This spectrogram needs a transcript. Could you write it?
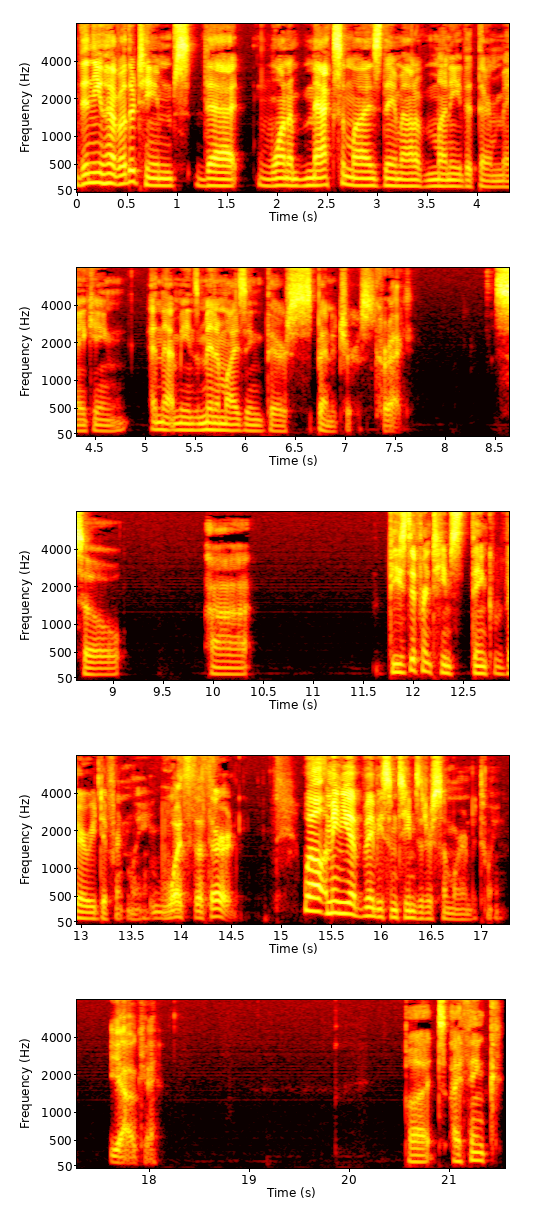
then you have other teams that want to maximize the amount of money that they're making, and that means minimizing their expenditures. Correct. So uh, these different teams think very differently. What's the third? Well, I mean, you have maybe some teams that are somewhere in between. Yeah. Okay. but I think,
